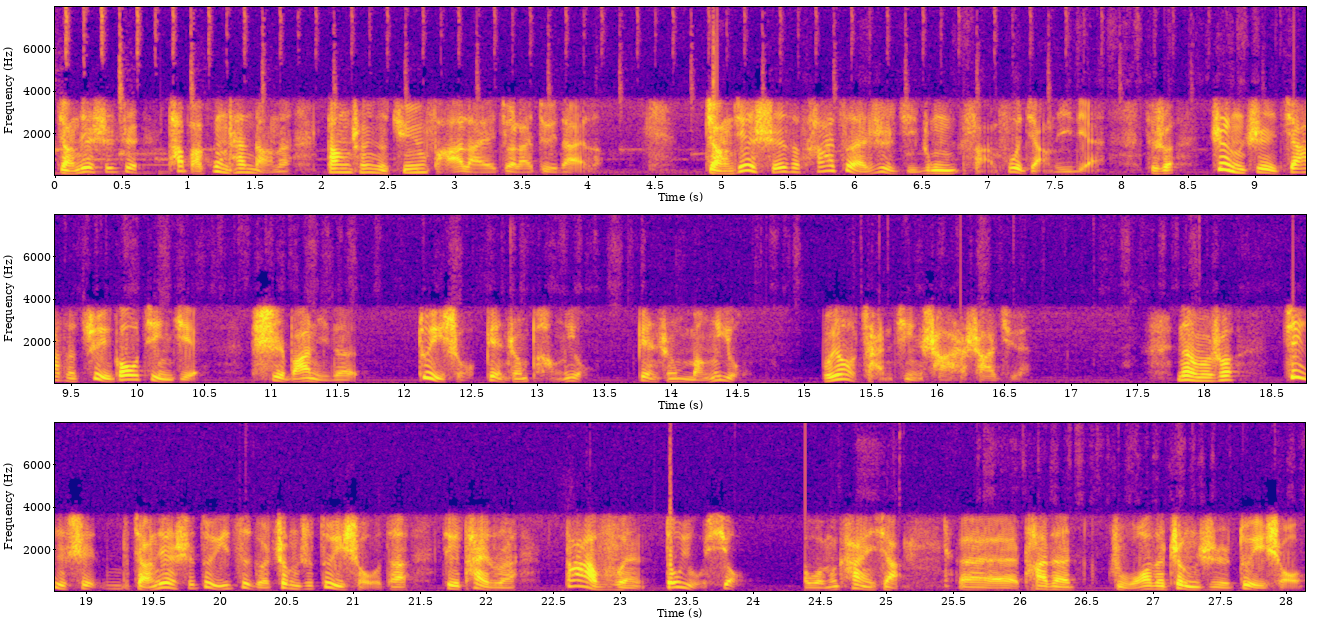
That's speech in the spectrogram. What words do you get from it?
蒋介石这他把共产党呢当成一个军阀来就来对待了。蒋介石的他在日记中反复讲的一点，就是说政治家的最高境界是把你的对手变成朋友，变成盟友，不要斩尽杀杀绝。那么说这个是蒋介石对于自个儿政治对手的这个态度呢，大部分都有效。我们看一下，呃，他的主要的政治对手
